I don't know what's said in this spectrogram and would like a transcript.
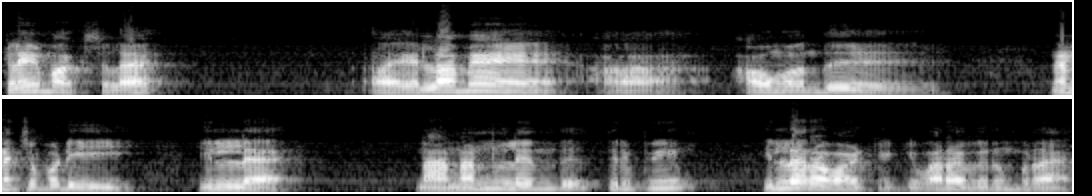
கிளைமாக்ஸில் எல்லாமே அவங்க வந்து நினச்சபடி இல்லை. நான் நன்லேருந்து திருப்பியும் இல்லற வாழ்க்கைக்கு வர விரும்புகிறேன்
